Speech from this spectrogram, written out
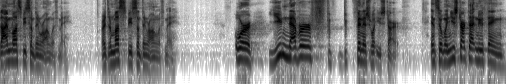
I must be something wrong with me. Right? There must be something wrong with me. Or you never f- finish what you start. And so when you start that new thing,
